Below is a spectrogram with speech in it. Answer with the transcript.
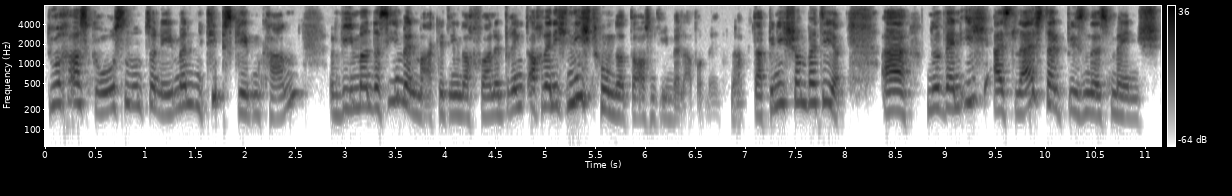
durchaus großen Unternehmen Tipps geben kann, wie man das E-Mail-Marketing nach vorne bringt, auch wenn ich nicht 100.000 E-Mail-Abonnenten habe. Da bin ich schon bei dir. Äh, nur wenn ich als Lifestyle-Business-Mensch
